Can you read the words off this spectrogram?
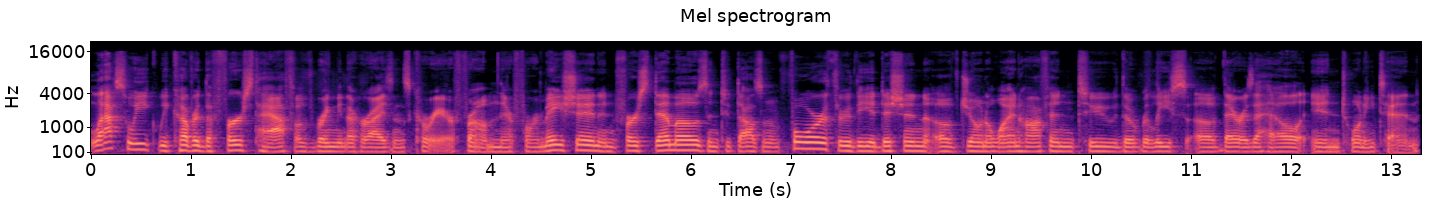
last week we covered the first half of Bring Me the Horizon's career from their formation and first demos in 2004 through the addition of Jonah Weinhofen to the release of There Is a Hell in 2010.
